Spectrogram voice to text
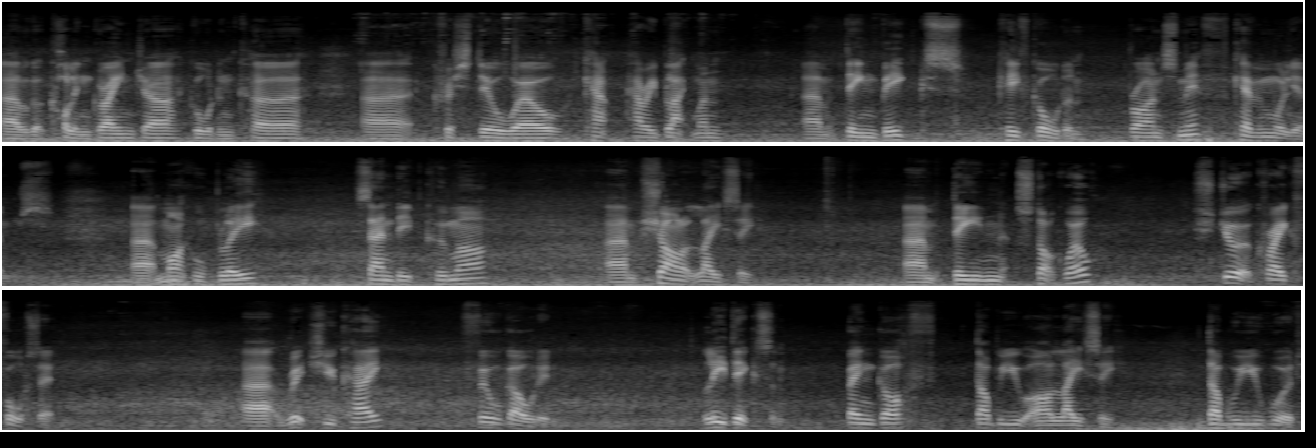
Uh, we've got Colin Granger, Gordon Kerr, uh, Chris Stillwell, Harry Blackman, um, Dean Biggs, Keith Gordon, Brian Smith, Kevin Williams, uh, Michael Blee, Sandeep Kumar, um, Charlotte Lacey, um, Dean Stockwell, Stuart Craig Fawcett, uh, Rich UK, Phil Golding, Lee Dixon, Ben Goff, W.R. Lacey, W. Wood,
